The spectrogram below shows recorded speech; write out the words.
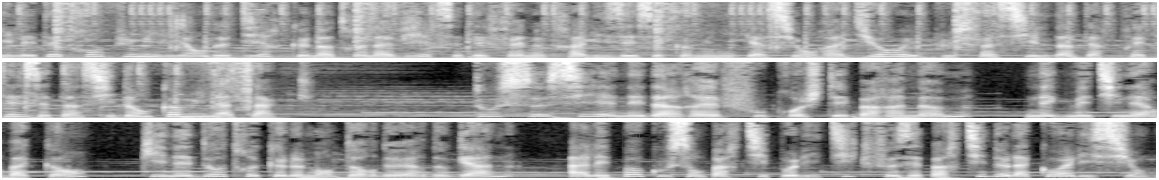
Il était trop humiliant de dire que notre navire s'était fait neutraliser ses communications radio et plus facile d'interpréter cet incident comme une attaque. Tout ceci est né d'un rêve fou projeté par un homme, Negmetin Erbakan, qui n'est d'autre que le mentor de Erdogan, à l'époque où son parti politique faisait partie de la coalition.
